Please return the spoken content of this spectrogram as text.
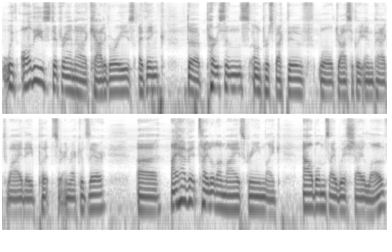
with all these different uh, categories, I think the person's own perspective will drastically impact why they put certain records there. Uh, I have it titled on my screen like albums I wished I love.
